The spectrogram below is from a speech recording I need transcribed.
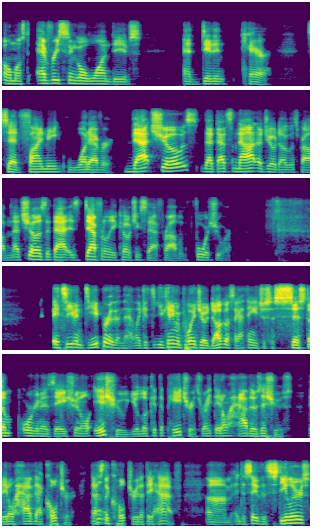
almost every single one, Deeves, and didn't care. Said, find me, whatever. That shows that that's not a Joe Douglas problem. That shows that that is definitely a coaching staff problem for sure. It's even deeper than that. Like it's, you can't even point Joe Douglas. Like I think it's just a system organizational issue. You look at the Patriots, right? They don't have those issues They don't have that culture. That's the culture that they have. Um, and to say the Steelers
